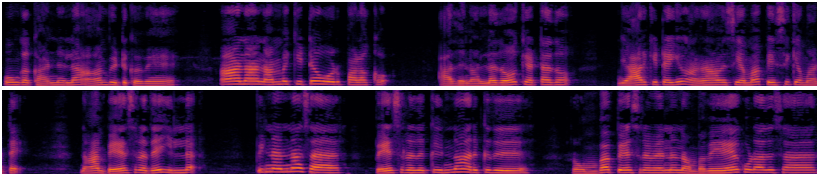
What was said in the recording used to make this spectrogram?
உங்கள் கண்ணில் ஆம்பிட்டுக்குவேன் ஆனால் நம்மக்கிட்ட ஒரு பழக்கம். அது நல்லதோ கெட்டதோ. யார்கிட்டையும் அனாவசியமாக பேசிக்க மாட்டேன். நான் பேசுகிறதே இல்லை. பின்ன என்ன சார்? பேசுறதுக்கு என்ன இருக்குது? ரொம்ப பேசுகிறவன்னு நம்பவே கூடாது சார்.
